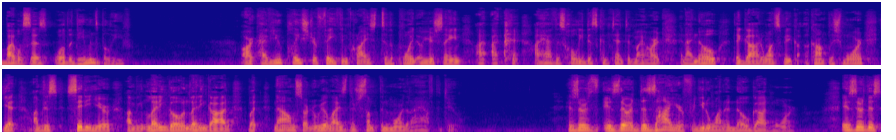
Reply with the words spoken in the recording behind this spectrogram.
The Bible says, well, the demons believe. Are, have you placed your faith in Christ to the point of you're saying, I, I, I have this holy discontent in my heart, and I know that God wants me to accomplish more, yet I'm just sitting here, I'm letting go and letting God, but now I'm starting to realize there's something more that I have to do. Is there, is there a desire for you to want to know God more? Is there this,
